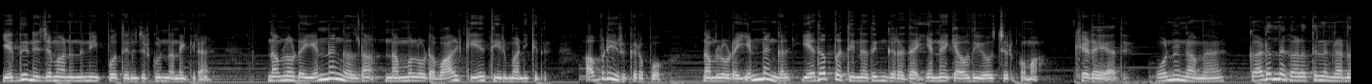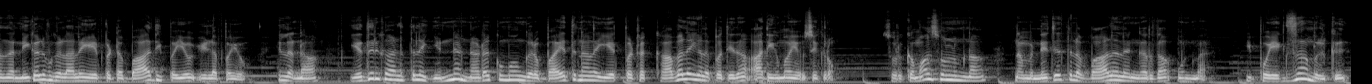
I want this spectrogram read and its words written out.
எது நிஜமானதுன்னு இப்போ தெரிஞ்சிருக்குன்னு நினைக்கிறேன். நம்மளோட எண்ணங்கள் தான் நம்மளோட வாழ்க்கையை தீர்மானிக்குது. அப்படி இருக்கிறப்போ நம்மளோட எண்ணங்கள் எதை பற்றினதுங்கிறத என்னைக்காவது யோசிச்சிருக்கோமா? கிடையாது. ஒன்று நாம் கடந்த காலத்தில் நடந்த நிகழ்வுகளால் ஏற்பட்ட பாதிப்பையோ இழப்பையோ இல்லைன்னா எதிர்காலத்தில் என்ன நடக்குமோங்கிற பயத்தினால ஏற்பட்ட கவலைகளை பற்றி தான் அதிகமாக யோசிக்கிறோம். சுருக்கமாக சொல்லணும்னா நம்ம நிஜத்தில் வாழலைங்கிறது தான் உண்மை. இப்போ எக்ஸாம்பிளுக்கு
